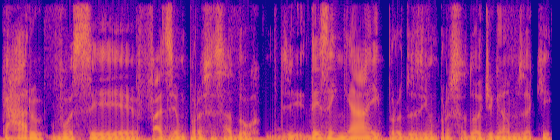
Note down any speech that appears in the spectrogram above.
caro você fazer um processador, de desenhar e produzir um processador, digamos aqui,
